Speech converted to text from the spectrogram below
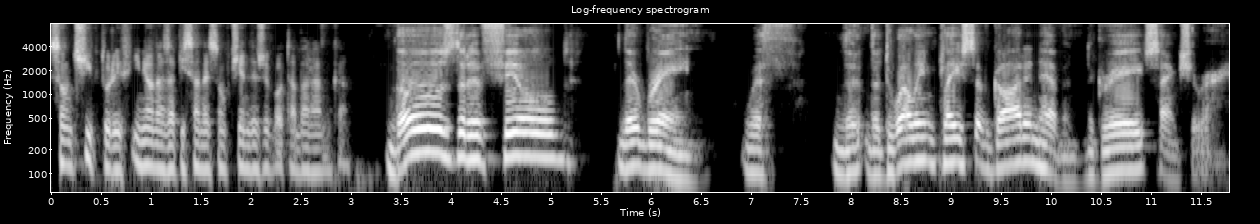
są ci, których imiona zapisane są w Księdze Żywota Baranka. Those that have filled their brain with the, the dwelling place of God in heaven, the great sanctuary.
